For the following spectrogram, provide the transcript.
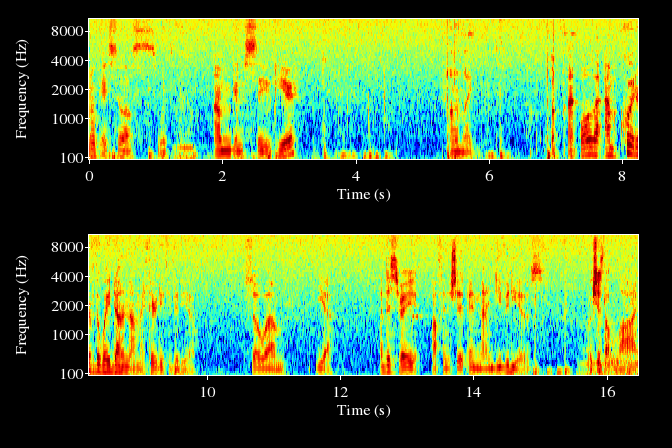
Okay, so I'll. I'm gonna save here. On my, uh, all I'm a quarter of the way done on my 30th video. So, um, yeah. At this rate, I'll finish it in 90 videos. Which is a lot.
